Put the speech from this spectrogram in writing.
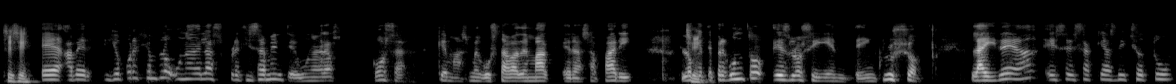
Sí, sí. Eh, a ver, yo, por ejemplo, una de las, precisamente, una de las cosas que más me gustaba de Mac era Safari. Lo que te pregunto es lo siguiente, incluso la idea es esa que has dicho tú,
